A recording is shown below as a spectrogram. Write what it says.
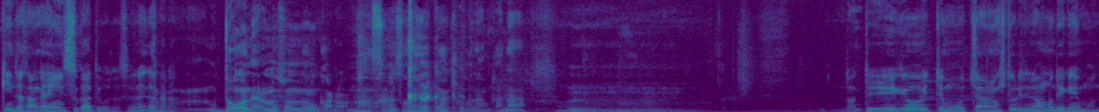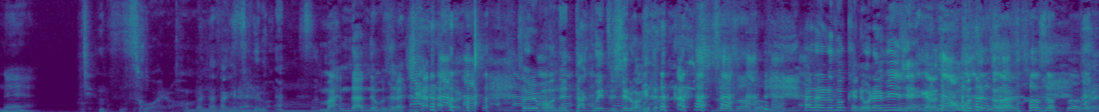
金太さんが演出家ってことですよねだから。どうなる？もうそんなのかな、まあそうそういう覚悟なんかな。だって営業行ってもおっちゃん一人で何もできへんもんねそうやろ。ほんま情けないやろ。漫談でもすらし。かそれもほんで卓越してるわけだ。そうそうそうそう。腹のどっかに俺はミュージシャンやからとか思ってるの。そうそうそうそう。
